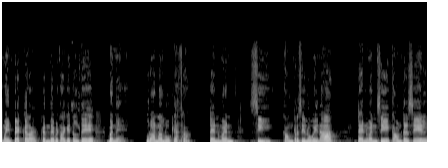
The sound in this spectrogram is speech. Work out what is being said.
वहीं पैक करा, कंधे बिठा के चलते बने। पुराना लो क्या था? Ten one C counter sale हो गई ना? Ten one C counter sale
